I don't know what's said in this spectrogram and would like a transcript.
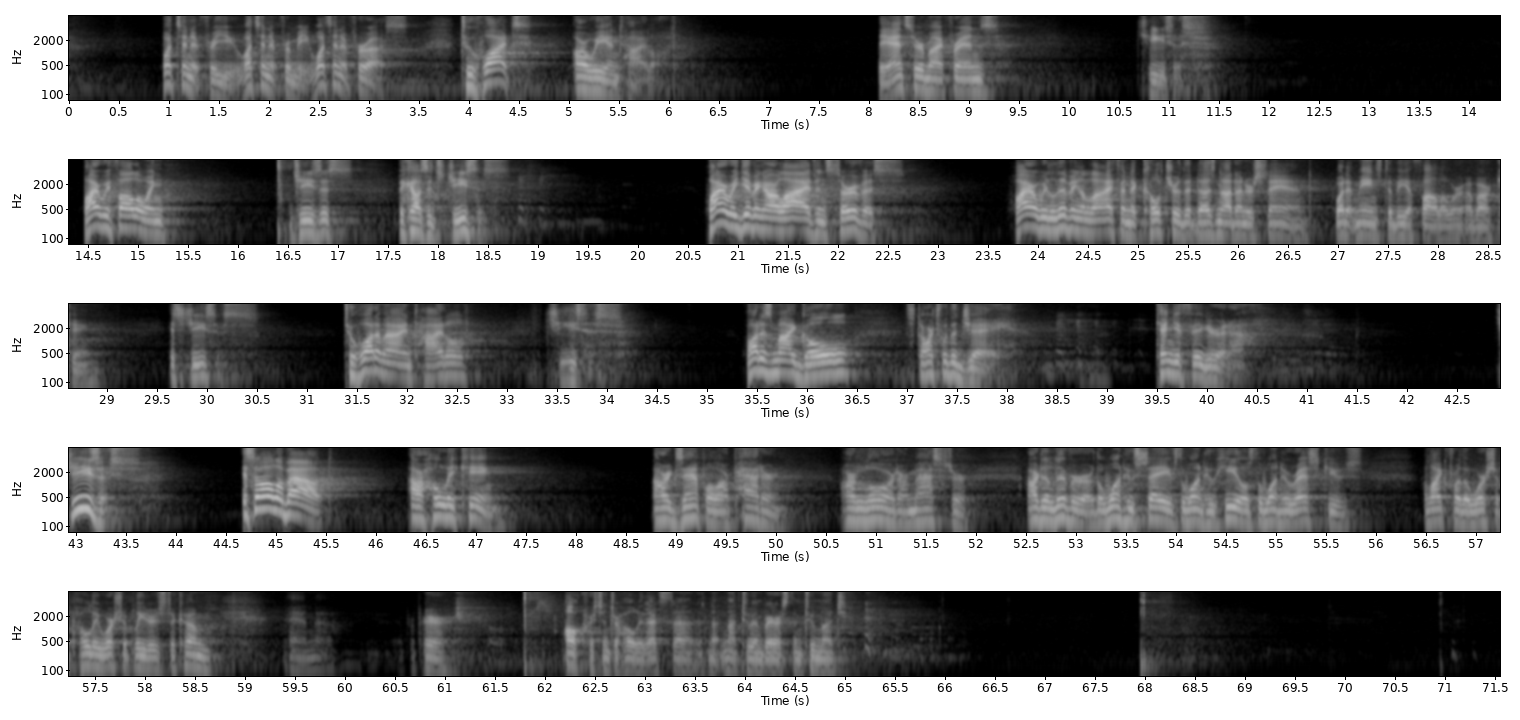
What's in it for you? What's in it for me? What's in it for us? To what are we entitled? The answer, my friends, Jesus. Why are we following Jesus? Because it's Jesus. Why are we giving our lives in service? Why are we living a life in a culture that does not understand? what it means to be a follower of our King. It's Jesus. To what am I entitled? Jesus. What is my goal? Starts with a J. Can you figure it out? Jesus. It's all about our holy King, our example, our pattern, our Lord, our Master, our deliverer, the one who saves, the one who heals, the one who rescues. I'd like for the worship, holy worship leaders to come and uh, prepare. All Christians are holy. That's uh, not, not to embarrass them too much.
